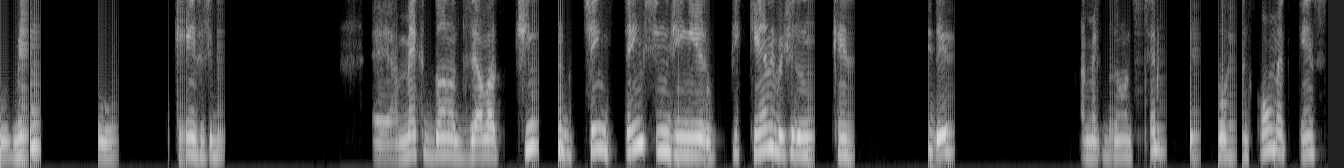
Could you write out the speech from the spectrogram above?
o mesmo Kenseth é, a McDonald's ela tinha, tinha, tem sim dinheiro pequeno investido no Kenseth a McDonald's sempre com o McKenzie.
